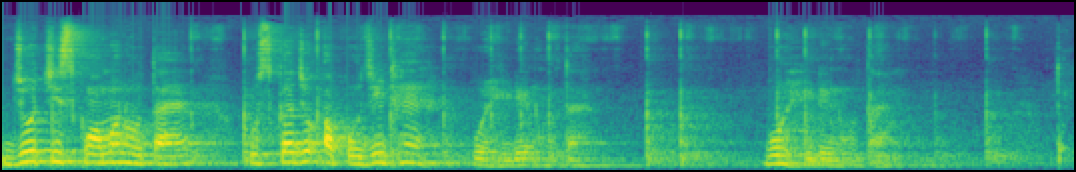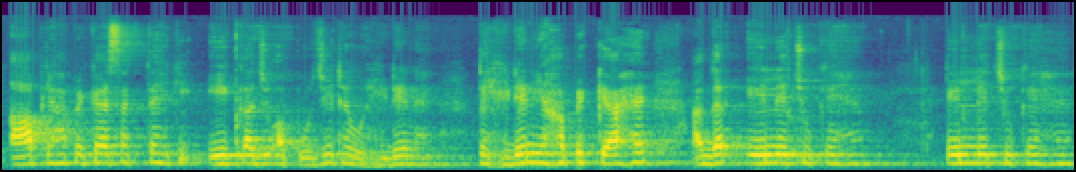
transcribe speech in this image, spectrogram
जो चीज़ कॉमन होता है, उसका जो अपोजिट है, वो हिडन होता है। वो हिडन होता है। आप यहाँ पे कह सकते हैं कि ए का जो अपोजिट है वो हिडन है। तो हिडन यहाँ पे क्या है? अगर ए ले चुके हैं एल ले चुके हैं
